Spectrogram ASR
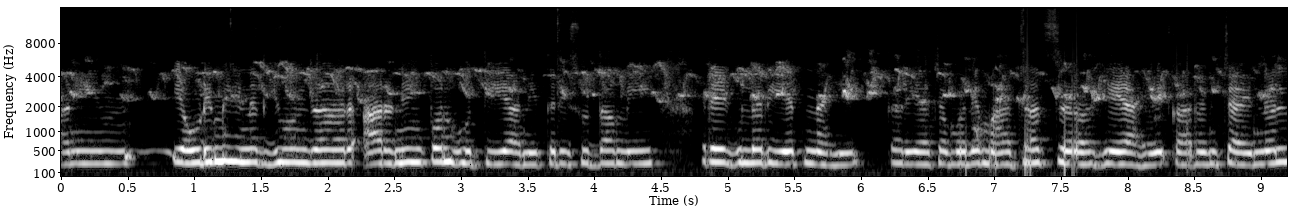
आणि एवढी मेहनत घेऊन जर अर्निंग पण होती आणि तरीसुद्धा मी रेग्युलर येत नाही तर याच्यामध्ये माझाच हे आहे. कारण चॅनल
